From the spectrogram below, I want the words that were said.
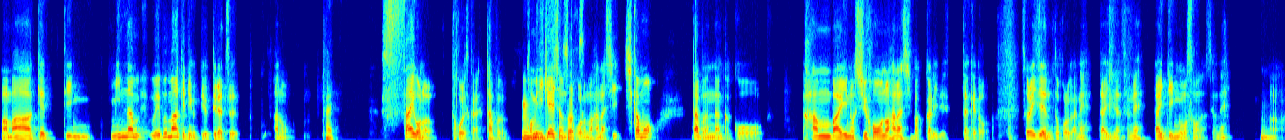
まあ、マーケティング、みんなウェブマーケティングって言ってるやつ、あの、はい最後のところですからね、多分、うんコミュニケーションのところの話、しかも、多分なんかこう、販売の手法の話ばっかりでだけど、それ以前のところがね、大事なんですよね。ライティングもそうなんですよね。うんあ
